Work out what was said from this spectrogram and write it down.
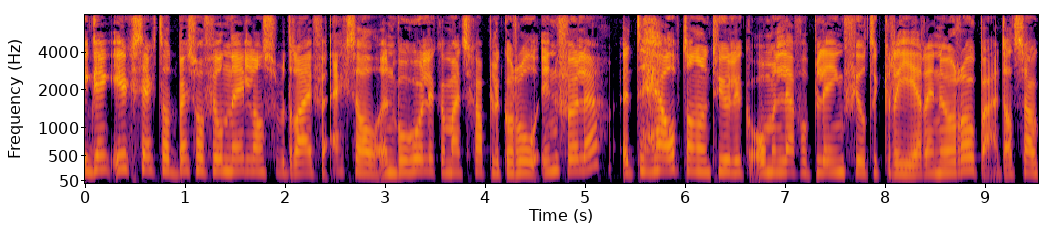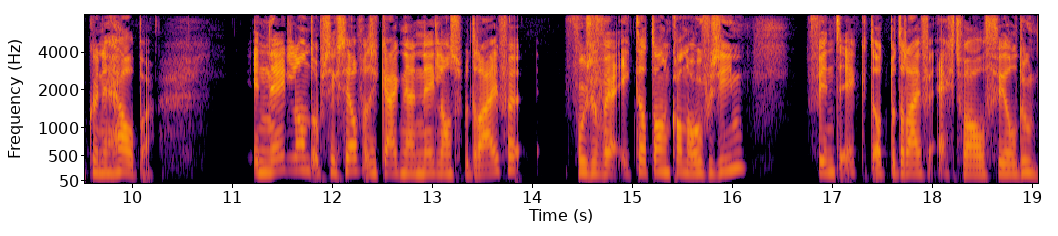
ik denk eerlijk gezegd dat best wel veel Nederlandse bedrijven echt al een behoorlijke maatschappelijke rol invullen. Het helpt dan natuurlijk om een level playing field te creëren in Europa. Dat zou kunnen helpen. In Nederland op zichzelf, als ik kijk naar Nederlandse bedrijven, voor zover ik dat dan kan overzien, vind ik dat bedrijven echt wel veel doen.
